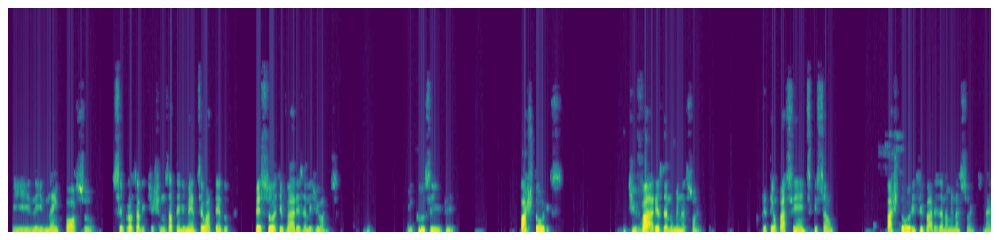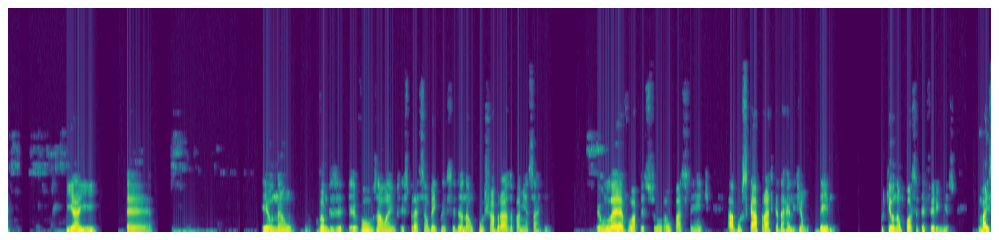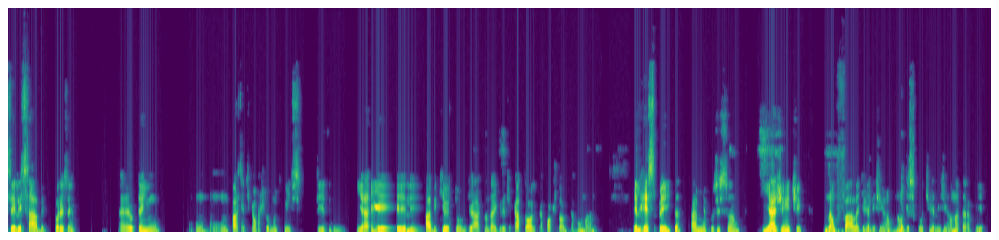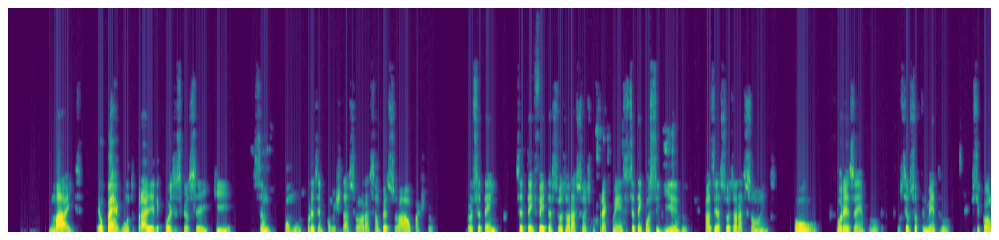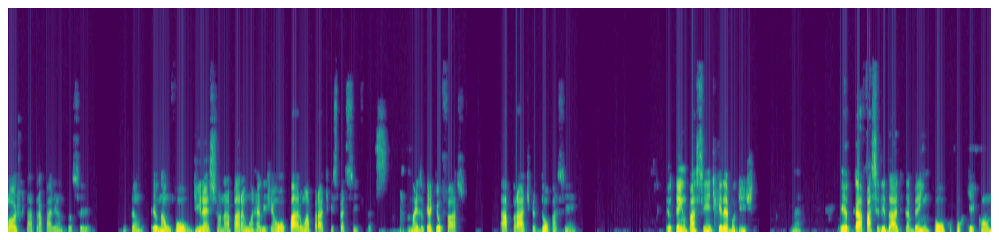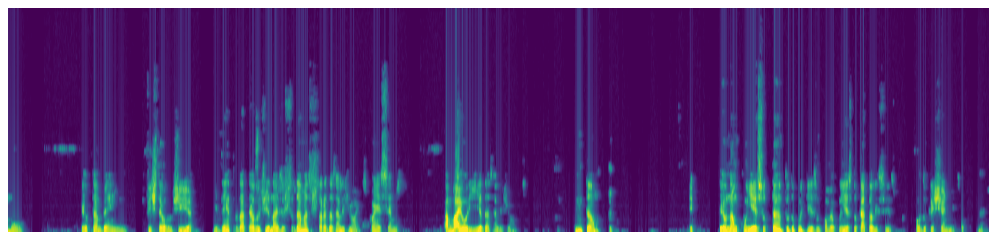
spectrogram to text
e, e nem posso ser proselitista nos atendimentos, eu atendo pessoas de várias religiões, inclusive pastores de várias denominações. Eu tenho pacientes que são pastores de várias denominações, né? E aí, é, eu não, vamos dizer, eu vou usar uma expressão bem conhecida, eu não puxo a brasa para minha sardinha. Eu levo a pessoa, o paciente, a buscar a prática da religião dele. Porque eu não posso interferir nisso. Mas eles sabem. Por exemplo, é, eu tenho um, um, paciente que é um pastor muito conhecido, e aí ele sabe que eu sou um diácono da Igreja Católica Apostólica Romana. Ele respeita a minha posição e a gente não fala de religião, não discute religião na terapia. Mas eu pergunto para ele coisas que eu sei que são comuns. Por exemplo, como está a sua oração pessoal, pastor? Você tem, você tem feito as suas orações com frequência? Você tem conseguido fazer as suas orações? Ou, por exemplo, o seu sofrimento psicológico está atrapalhando você? Então, eu não vou direcionar para uma religião ou para uma prática específica. Mas o que é que eu faço? A prática do paciente. Eu tenho um paciente que ele é budista. Né? Eu, a facilidade também, um pouco, porque como eu também fiz teologia, e dentro da teologia nós estudamos a história das religiões, conhecemos a maioria das religiões. Então, eu não conheço tanto do budismo como eu conheço do catolicismo ou do cristianismo. Né?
